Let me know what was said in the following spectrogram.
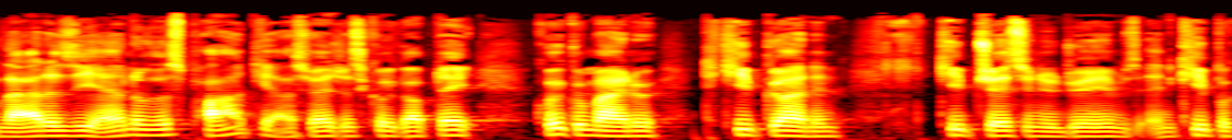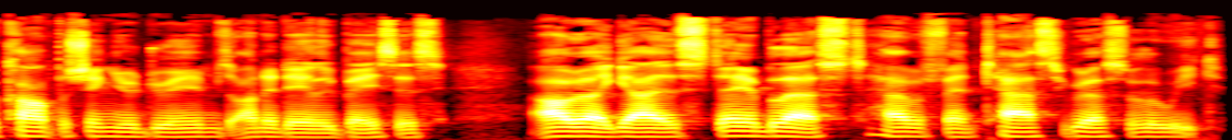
that is the end of this podcast, right? Just quick update, quick reminder to keep grinding, keep chasing your dreams, and keep accomplishing your dreams on a daily basis. All right, guys, stay blessed. Have a fantastic rest of the week.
